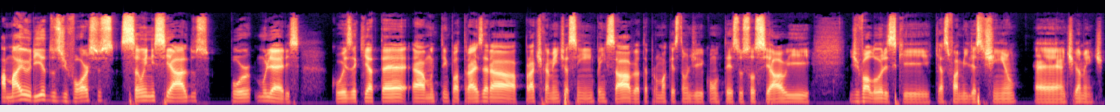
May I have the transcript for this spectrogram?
a maioria dos divórcios são iniciados por mulheres, coisa que até há muito tempo atrás era praticamente assim impensável, até por uma questão de contexto social e de valores que, que as famílias tinham é, antigamente.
